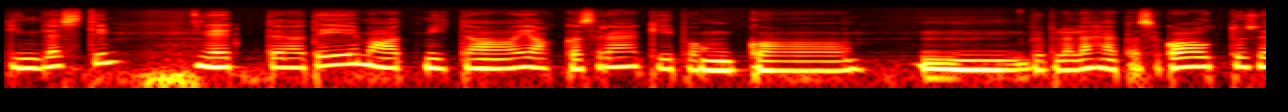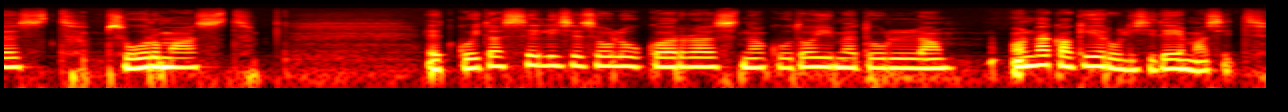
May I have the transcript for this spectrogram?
kindlasti, et äh, teemad, mida eakas räägib, on ka mm, võib-olla lähedase kaotusest, surmast, et kuidas sellises olukorras nagu toime tulla, on väga keerulisi teemasid.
